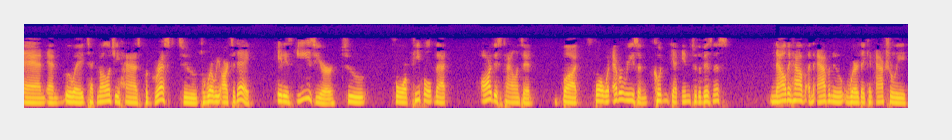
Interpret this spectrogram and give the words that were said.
and and the way technology has progressed to to where we are today, it is easier to for people that are this talented, but for whatever reason couldn't get into the business. Now they have an avenue where they can actually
